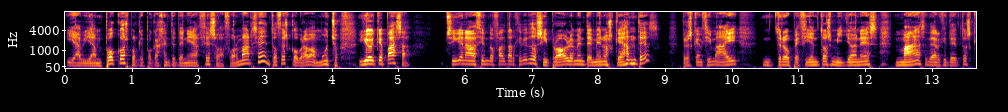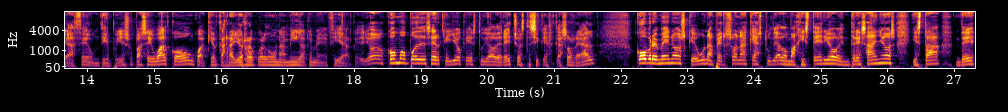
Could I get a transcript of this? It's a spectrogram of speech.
y habían pocos porque poca gente tenía acceso a formarse, entonces cobraban mucho. ¿Y hoy qué pasa? ¿Siguen haciendo falta arquitectos? Sí, probablemente menos que antes, pero es que encima hay tropecientos millones más de arquitectos que hace un tiempo. Y eso pasa igual con cualquier carrera. Yo recuerdo una amiga que me decía que yo, ¿cómo puede ser que yo que he estudiado Derecho, este sí que es el caso real, cobre menos que una persona que ha estudiado magisterio en tres años y está de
